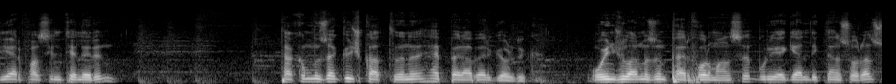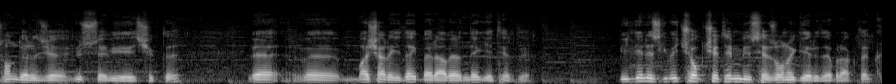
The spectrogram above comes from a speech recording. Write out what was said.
diğer fasilitelerin takımımıza güç kattığını hep beraber gördük. Oyuncularımızın performansı buraya geldikten sonra son derece üst seviyeye çıktı ve, ve başarıyı da beraberinde getirdi. Bildiğiniz gibi çok çetin bir sezonu geride bıraktık.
